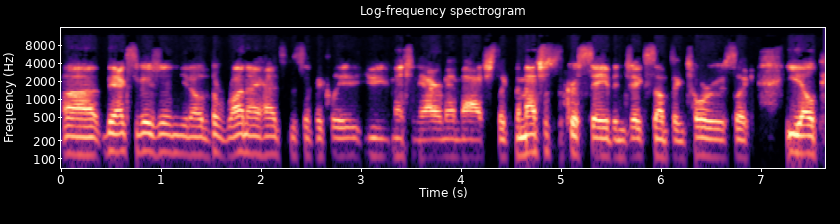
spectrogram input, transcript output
Uh, the X Division, you know, the run I had specifically, you mentioned the Iron Man match, like the matches with Chris Sabin and Jake something, Taurus, like ELP.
